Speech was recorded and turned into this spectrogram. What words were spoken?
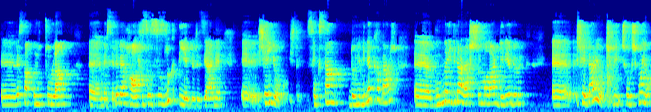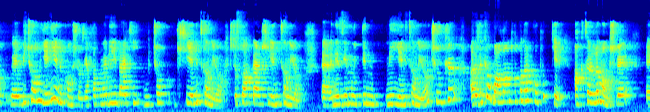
e, resmen unutturulan e, mesele ve hafızasızlık diyebiliriz. Yani e, şey yok işte 80 dönemine kadar e, bununla ilgili araştırmalar geriye dönük e, şeyler yok, bir çalışma yok ve birçoğunu yeni yeni konuşuyoruz. Ya Fatma Ali'yi belki birçok kişi yeni tanıyor. İşte Suat Derviş'i yeni tanıyor. E, Nezihe Muhittin'i yeni tanıyor. Çünkü aradaki o bağlantı o kadar kopuk ki aktarılamamış ve e,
